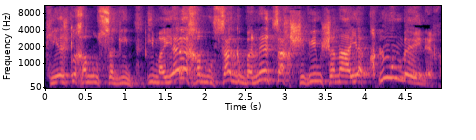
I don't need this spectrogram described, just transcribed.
כי יש לך מושגים. אם היה לך מושג בנצח, 70 שנה היה כלום בעיניך.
